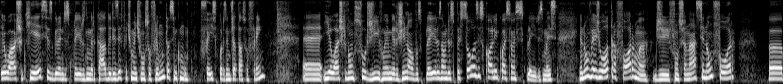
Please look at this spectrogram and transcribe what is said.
Eu acho que esses grandes players do mercado, eles efetivamente vão sofrer muito, assim como o Face, por exemplo, já está sofrendo. É, e eu acho que vão surgir, vão emergir novos players onde as pessoas escolhem quais são esses players. Mas eu não vejo outra forma de funcionar se não for uh,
